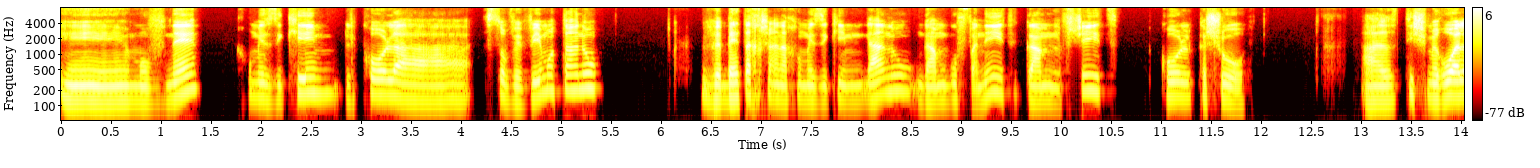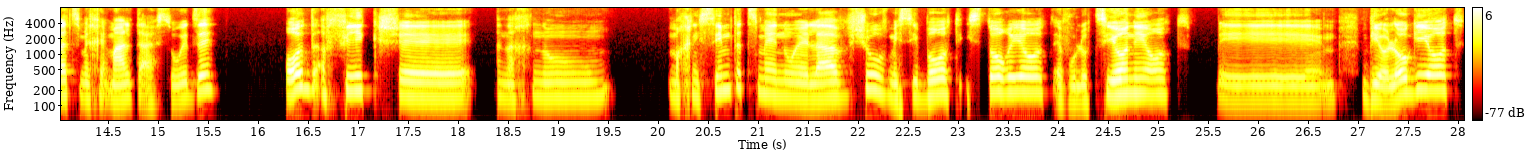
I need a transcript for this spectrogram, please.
אה, מובנה, מזיקים לכל הסובבים אותנו, ובטח שאנחנו מזיקים לנו, גם גופנית, גם נפשית, הכל קשור. אז תשמרו על עצמכם, אל תעשו את זה. עוד אפיק שאנחנו מכניסים את עצמנו אליו, שוב, מסיבות היסטוריות, אבולוציוניות, אה, ביולוגיות,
